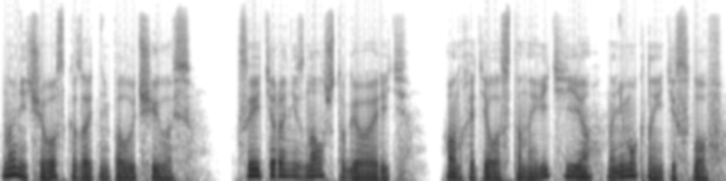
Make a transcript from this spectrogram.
но ничего сказать не получилось. Саитера не знал, что говорить. Он хотел остановить ее, но не мог найти слов.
